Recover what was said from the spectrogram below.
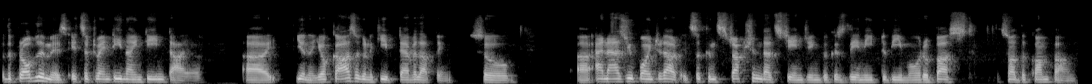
But the problem is it's a 2019 tire. Uh, you know your cars are going to keep developing, so uh, and as you pointed out, it's a construction that's changing because they need to be more robust. It's not the compound.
